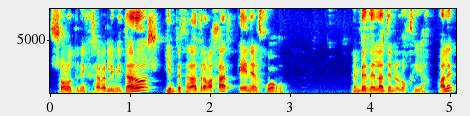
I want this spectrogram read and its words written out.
Solo tenéis que saber limitaros y empezar a trabajar en el juego en vez de la tecnología, ¿vale?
